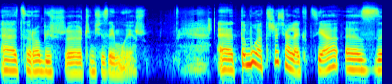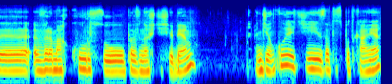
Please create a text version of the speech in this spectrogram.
e, co robisz, e, czym się zajmujesz. To była trzecia lekcja z, w ramach kursu pewności siebie. Dziękuję Ci za to spotkanie.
